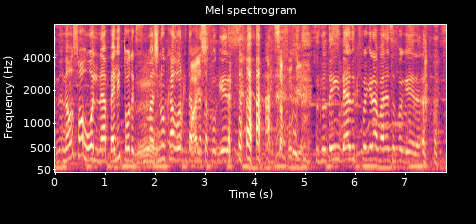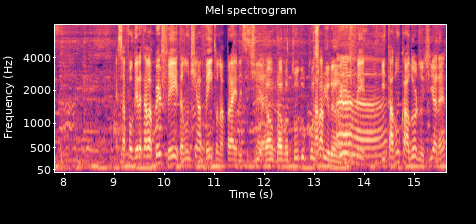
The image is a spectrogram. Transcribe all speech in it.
N- Não só o olho, né? A pele toda. que Vocês não imaginam o calor que tava nessa fogueira. Essa fogueira. Vocês não têm ideia do que foi gravar nessa fogueira. Essa fogueira tava perfeita, não tinha vento na praia nesse dia. Então tava tudo Tava conspirando. perfeito. E tava um calor no dia, né?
